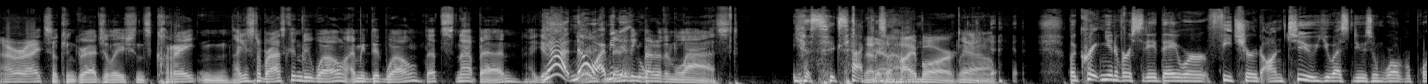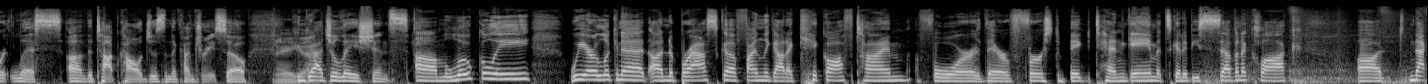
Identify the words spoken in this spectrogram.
All right. So congratulations, Creighton. I guess Nebraska can do well. I mean, did well. That's not bad. I guess. Yeah, no, I mean, anything it- better than last. yes, exactly. That's a high bar. Yeah. But Creighton University, they were featured on two U.S. News and World Report lists of the top colleges in the country. So, There you go. congratulations. Um, locally, we are looking at uh, Nebraska finally got a kickoff time for their first Big Ten game. It's going to be seven o'clock. Uh, not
